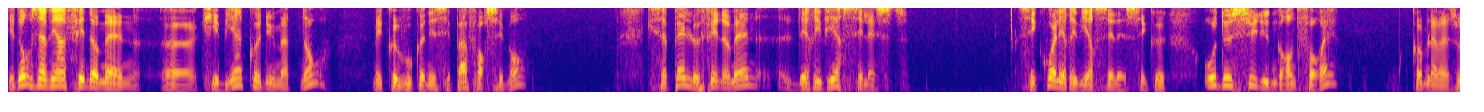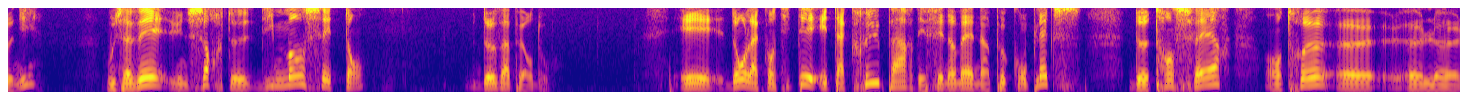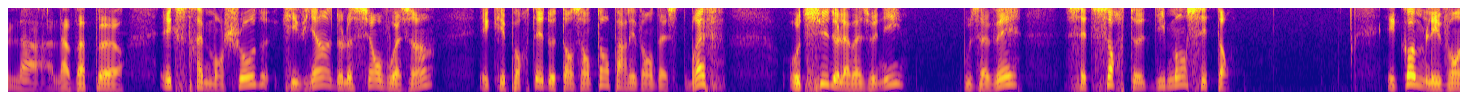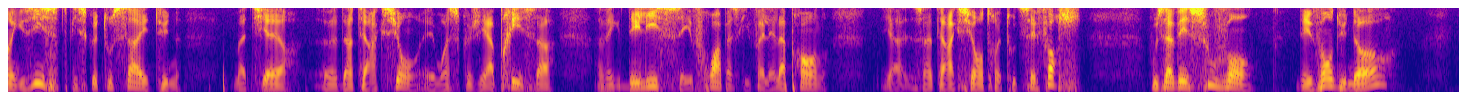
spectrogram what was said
Et donc vous avez un phénomène euh, qui est bien connu maintenant, mais que vous ne connaissez pas forcément, qui s'appelle le phénomène des rivières célestes. C'est quoi les rivières célestes? C'est que au-dessus d'une grande forêt, comme l'Amazonie, vous avez une sorte d'immense étang de vapeur d'eau et dont la quantité est accrue par des phénomènes un peu complexes de transfert entre euh, euh, la, vapeur extrêmement chaude qui vient de l'océan voisin et qui est portée de temps en temps par les vents d'Est. Bref, au-dessus de l'Amazonie, vous avez cette sorte d'immense étang. Et comme les vents existent, puisque tout ça est une matière euh, d'interaction, et moi ce que j'ai appris ça avec délice et effroi parce qu'il fallait l'apprendre, il y a des interactions entre toutes ces forces, vous avez souvent des vents du nord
